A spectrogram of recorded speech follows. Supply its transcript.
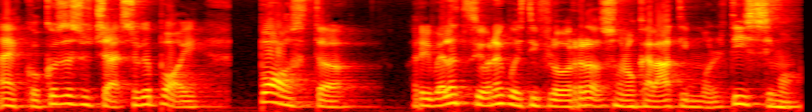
ecco cosa è successo? Che poi post rivelazione questi floor sono calati moltissimo.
